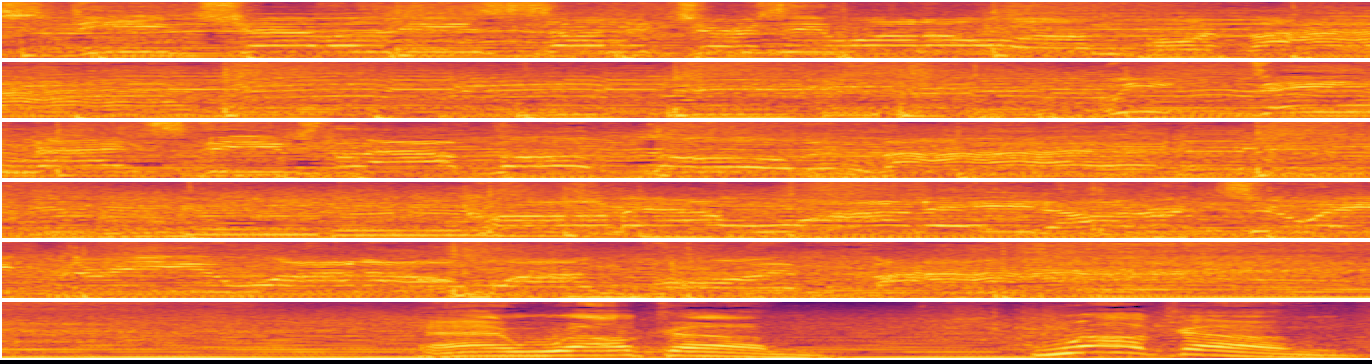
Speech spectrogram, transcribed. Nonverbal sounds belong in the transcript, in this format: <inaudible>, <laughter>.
Steve Trevelise on New Jersey 101.5. Weekday night, Steve's loud, local, and live. Call at 1 800 283 101.5. And welcome, welcome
